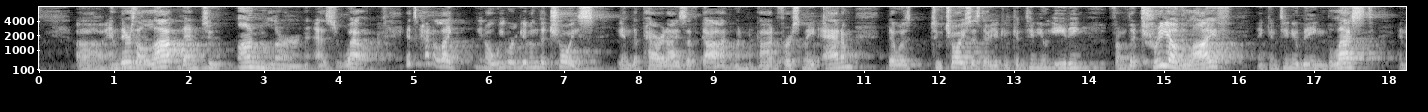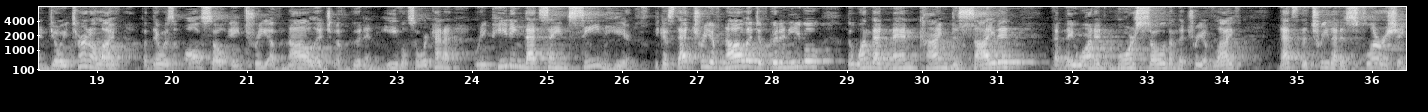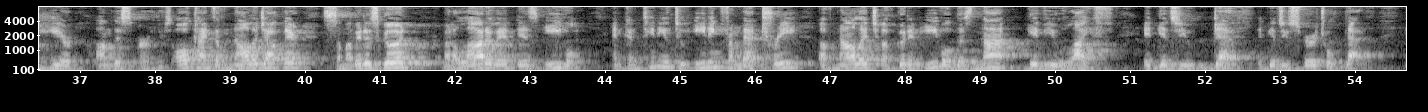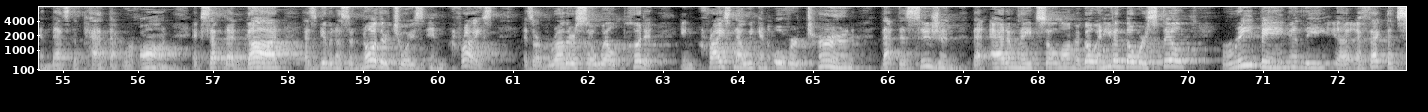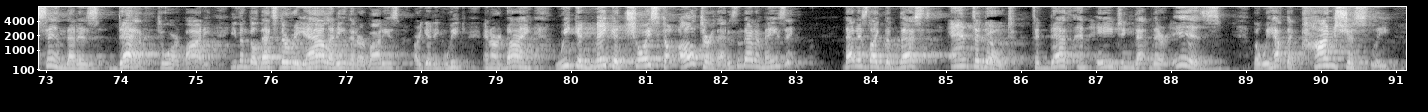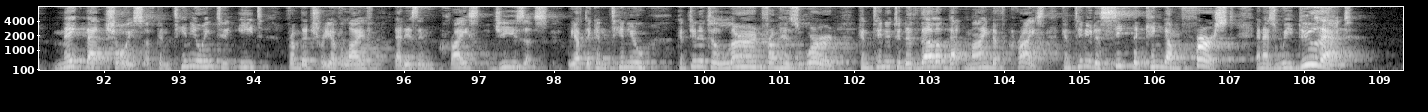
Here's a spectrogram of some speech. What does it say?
Uh, and there's a lot then to unlearn as well. It's kind of like, you know, we were given the choice in the paradise of God. When God first made Adam, there was two choices there. You can continue eating from the tree of life and continue being blessed and enjoy eternal life, but there was also a tree of knowledge of good and evil. So we're kind of repeating that same scene here because that tree of knowledge of good and evil, the one that mankind decided that they wanted more so than the tree of life, that's the tree that is flourishing here on this earth. There's all kinds of knowledge out there. Some of it is good, but a lot of it is evil. And continue to eating from that tree of knowledge of good and evil does not give you life. It gives you death. It gives you spiritual death. And that's the path that we're on, except that God has given us another choice in Christ. As our brother so well put it, in Christ now we can overturn that decision that Adam made so long ago. And even though we're still reaping the uh, effect of sin, that is death to our body, even though that's the reality that our bodies are getting weak and are dying, we can make a choice to alter that. Isn't that amazing? That is like the best antidote to death and aging that there is. But we have to consciously make that choice of continuing to eat from the tree of life that is in Christ Jesus. We have to continue continue to learn from his word, continue to develop that mind of Christ, continue to seek the kingdom first. And as we do that,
